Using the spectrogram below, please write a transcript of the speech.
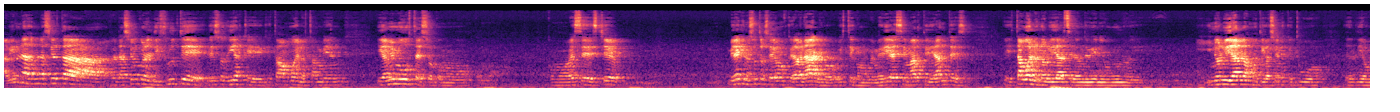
había una, cierta relación con el disfrute de esos días que, estaban buenos también. Y a mí me gusta eso, como, como, a veces, che, mirá que nosotros habíamos quedado en algo, ¿viste? Como que me diga ese Marte de antes. está bueno no olvidarse de dónde viene uno y, no olvidar las motivaciones que tuvo el día 1.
